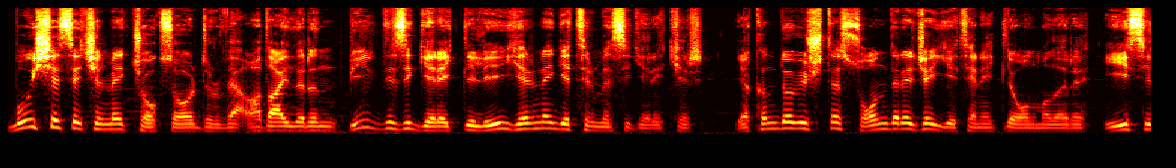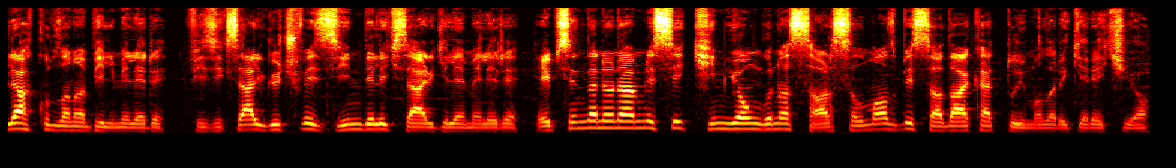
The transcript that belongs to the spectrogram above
Bu işe seçilmek çok zordur ve adayların bir dizi gerekliliği yerine getirmesi gerekir. Yakın dövüşte son derece yetenekli olmaları, iyi silah kullanabilmeleri, fiziksel güç ve zindelik sergilemeleri, hepsinden önemlisi Kim Jong-un'a sarsılmaz bir sadakat duymaları gerekiyor.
